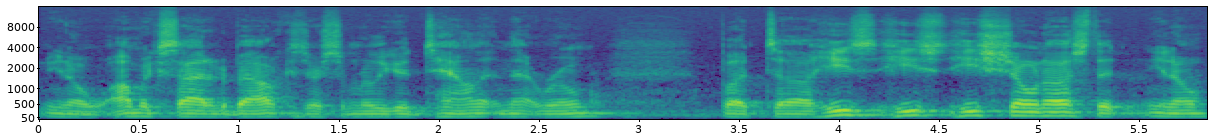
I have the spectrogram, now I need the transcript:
you know I'm excited about because there's some really good talent in that room. But uh, he's he's he's shown us that you know.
